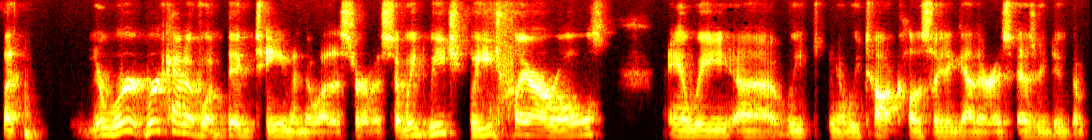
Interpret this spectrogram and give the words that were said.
But we're we're kind of a big team in the weather service, so we, we each we each play our roles, and we uh, we you know we talk closely together as as we do them.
